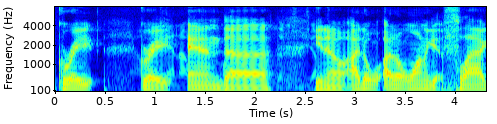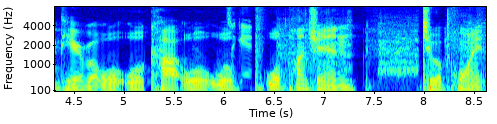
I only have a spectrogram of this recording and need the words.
Great, great, and uh, you know I don't I don't want to get flagged here, but we'll we'll co- we'll we'll we'll punch in to a point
